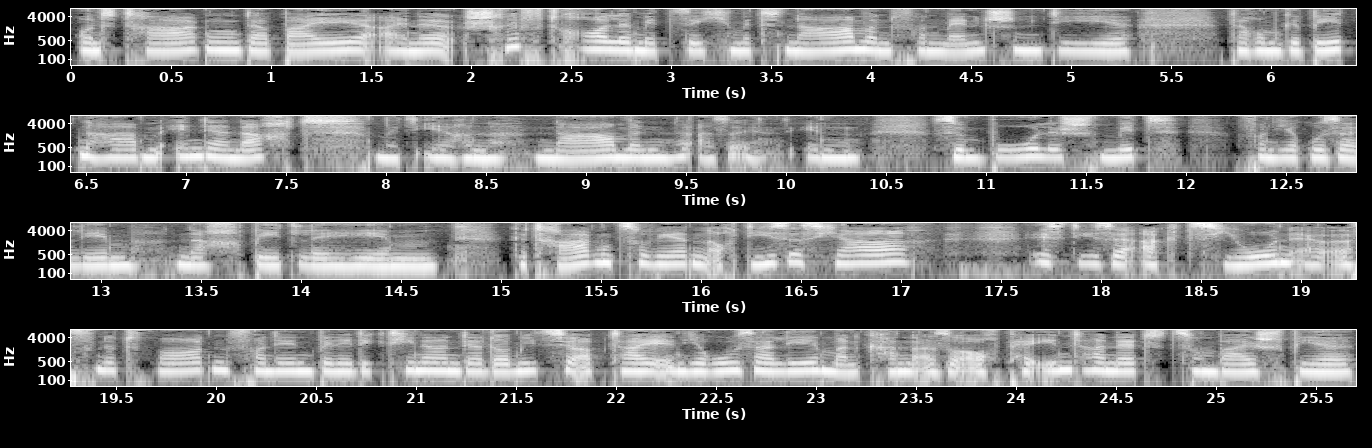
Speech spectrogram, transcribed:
und tragen dabei eine Schriftrolle mit sich mit Namen von Menschen, die darum gebeten haben, in der Nacht mit ihren Namen, also in, in symbolisch mit von Jerusalem nach Bethlehem getragen zu werden. Auch dieses Jahr ist diese Aktion eröffnet worden von den Benediktinern der Dormitio-Abtei in Jerusalem. Man kann also auch per Internet zum Beispiel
